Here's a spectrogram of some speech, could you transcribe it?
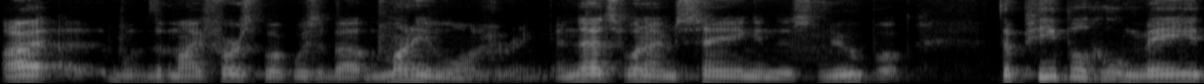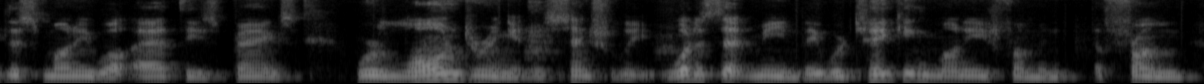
I, my first book was about money laundering and that's what i'm saying in this new book The people who made this money while at these banks were laundering it essentially. What does that mean? They were taking money from from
